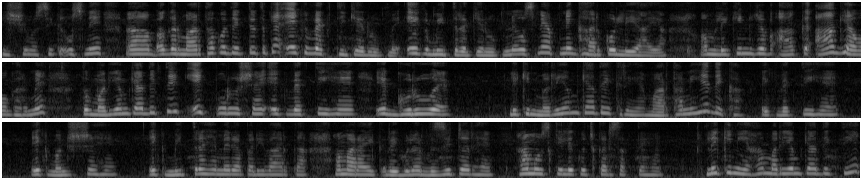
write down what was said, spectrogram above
यीशु मसीह के, उसने अगर मार्था को देखते तो क्या एक व्यक्ति के रूप में, एक मित्र के रूप में उसने अपने घर को ले आया। हम लेकिन जब आ आ गया वो घर में तो मरियम क्या देखते एक पुरुष है, एक व्यक्ति है, एक गुरु है। लेकिन मरियम क्या देख रही है? मार्था ने ये देखा, एक व्यक्ति है, एक मनुष्य है, एक मित्र है मेरा परिवार का, हमारा एक रेगुलर विजिटर है, हम उसके लिए कुछ कर सकते हैं। लेकिन यहाँ मरियम क्या देखती है?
